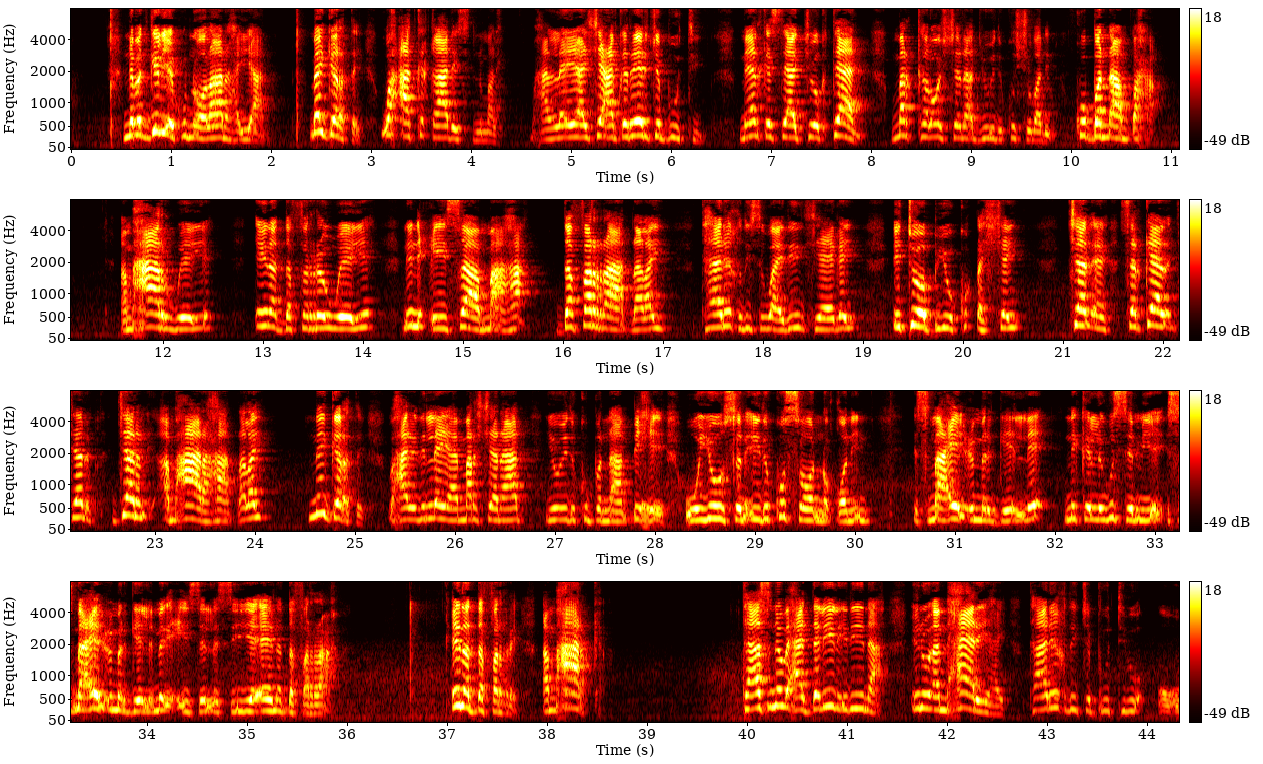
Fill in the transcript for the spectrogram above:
nabadgelya ku noolaanahayaan may garatay wax aad ka qaadaysid male. Waxaan leeyahay shacabka reer jabuuti meel kastaad joogtaan mar kaloo shanaad yuu idinku shubanin ku bannaan baxa. Amxaar weeye ina dafaro weeye nin ciisaa ma aha dafaraa dhalay taariikhdiisa waa idiin sheegay etoobiyuu ku dhashay sarkaal janan amxaar ahaa dhalay may garatay? Waxaan idin leeyahay mar shanaad yuu idinku bannaan bixi yuusan idinku soo noqonin. Ismaaciil cumar geelle ninka lagu sameeyey ismaaciil cumar geelle magaciisa la siiyey eena dafaraa ina dafare amxaarka. Taasna waxaa daliil idiin ah inuu amxaar yahay. Taariikhdii jabuuti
